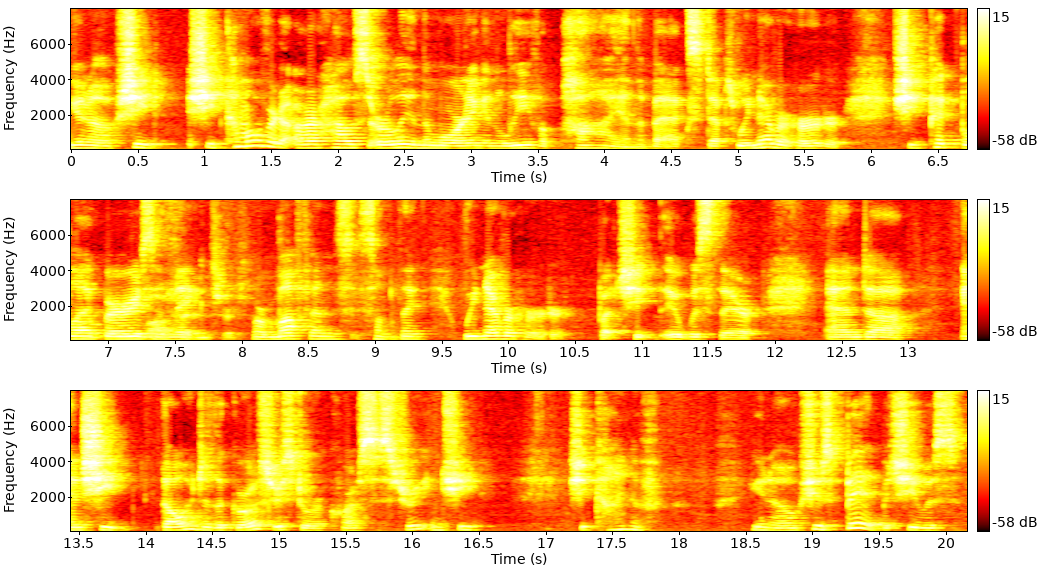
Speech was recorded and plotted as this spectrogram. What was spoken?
You know, she'd she'd come over to our house early in the morning and leave a pie on the back steps. We never heard her. She'd pick blackberries and make Muffins or something. or muffins, something. We never heard her, but she it was there, and uh, and she'd go into the grocery store across the street, and she she kind of, you know, she was big, but she was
